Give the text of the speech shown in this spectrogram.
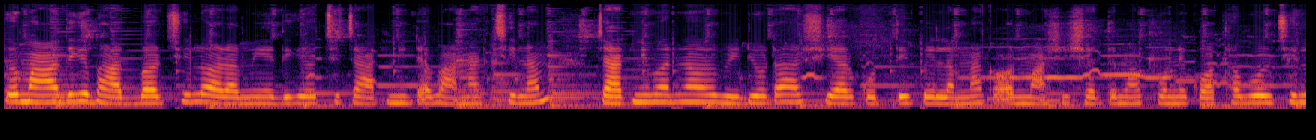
তো মা ওদিকে ভাত বাড়ছিল আর আমি এদিকে হচ্ছে চাটনিটা বানাচ্ছিলাম। চাটনি বানানোর ভিডিওটা আর শেয়ার করতেই পেলাম না, কারণ মাসির সাথে মা ফোনে কথা বলছিল।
